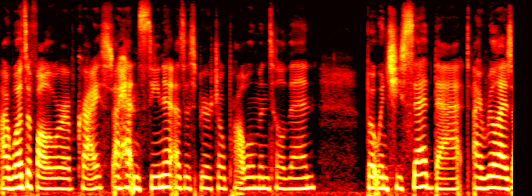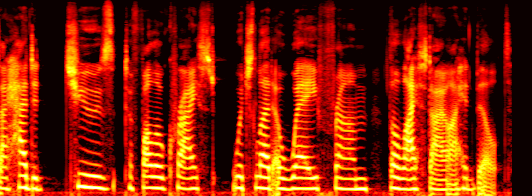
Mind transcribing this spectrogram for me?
I was a follower of Christ. I hadn't seen it as a spiritual problem until then. But when she said that, I realized I had to choose to follow Christ, which led away from the lifestyle I had built.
